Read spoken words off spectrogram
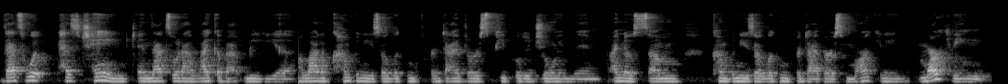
that's what has changed. And that's what I like about media. A lot of companies are looking for diverse people to join them. I know some companies are looking for diverse marketing, marketing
